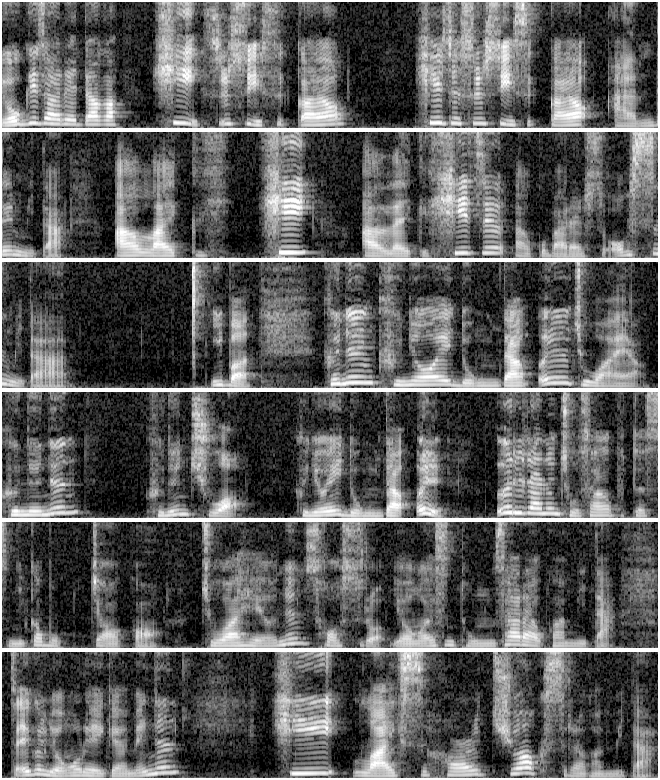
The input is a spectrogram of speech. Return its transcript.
여기 자리에다가 he 쓸 수 있을까요? his 쓸 수 있을까요? 안 됩니다. I like he, I like his라고 말할 수 없습니다. 2번. 그는 그녀의 농담을 좋아해요. 그는 그는 주어. 그녀의 농담을 을이라는 조사가 붙었으니까 목적어. 좋아해요는 서술어. 영어에서는 동사라고 합니다. 자, 이걸 영어로 얘기하면은 he likes her jokes라고 합니다.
